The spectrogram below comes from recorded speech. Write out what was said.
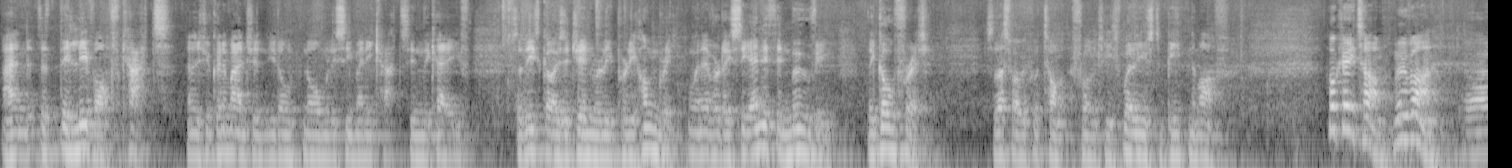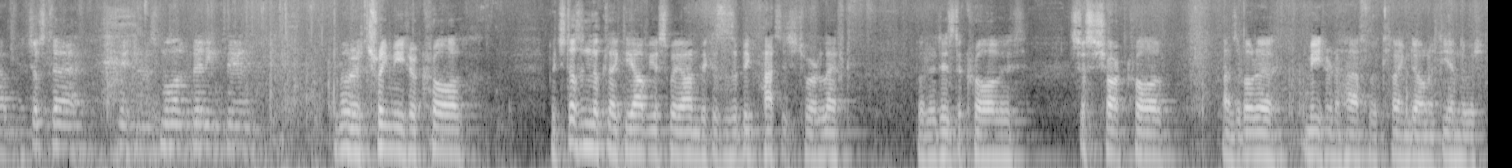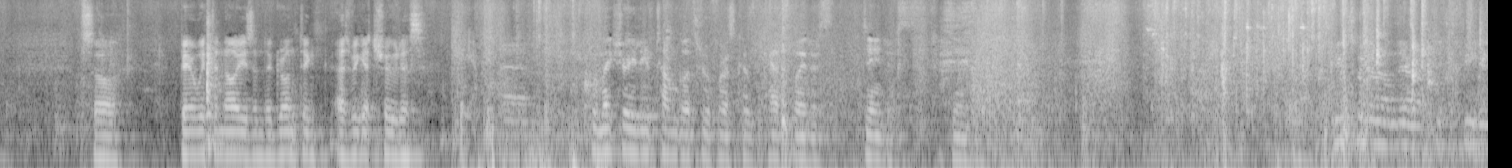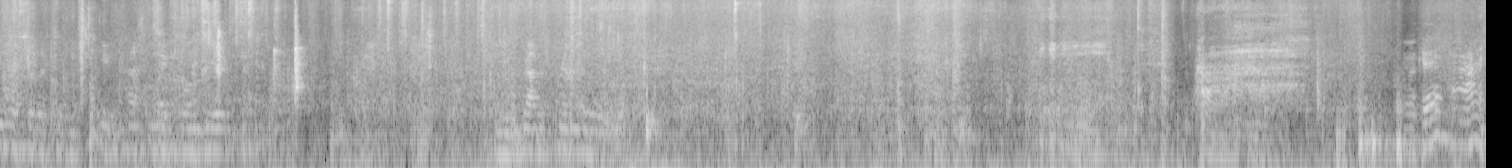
and th- they live off cats. And as you can imagine, you don't normally see many cats in the cave. So these guys are generally pretty hungry. Whenever they see anything moving, they go for it. So that's why we put Tom at the front. He's well used to beating them off. Okay, Tom, move on. Um, just uh, making a small bedding plane. About a three metre crawl, which doesn't look like the obvious way on because there's a big passage to our left, but it is the crawl. It- It's just a short crawl, and there's about a metre and a half of a climb down at the end of it. So bear with the noise and the grunting as we get through this. Um, But make sure you leave Tom go through first because the cat spider's dangerous. dangerous. You swing around there, I'll take your feet in there so that you can, you can pass the microphone to you. And you can grab it from there. You okay?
